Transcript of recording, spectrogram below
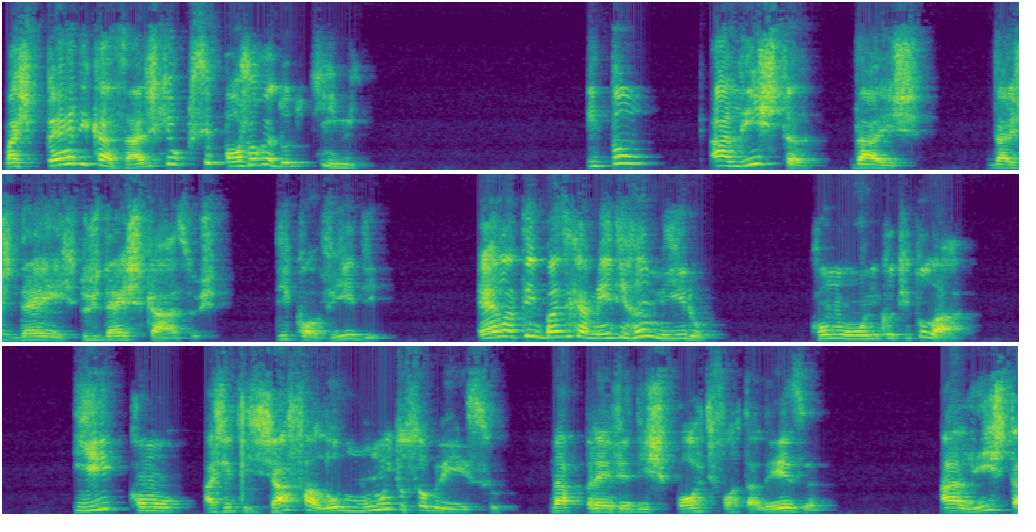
Mas perde Casares, que é o principal jogador do time. Então, a lista das, das 10, dos 10 casos de Covid, ela tem basicamente Ramiro, como único titular. E, como a gente já falou muito sobre isso na prévia de Esporte Fortaleza, a lista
